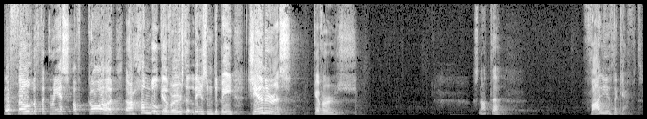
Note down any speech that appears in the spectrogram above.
They're filled with the grace of God. They're humble givers that leads them to be generous givers. It's not the value of the gift,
